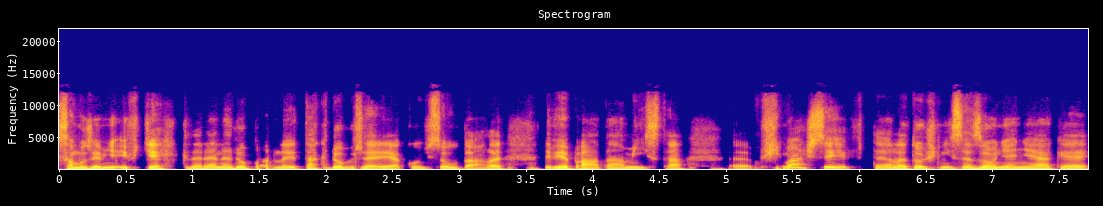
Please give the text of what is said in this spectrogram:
samozřejmě i v těch, které nedopadly tak dobře, jako jsou tahle dvě pátá místa. Všímáš si v té letošní sezóně nějaké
